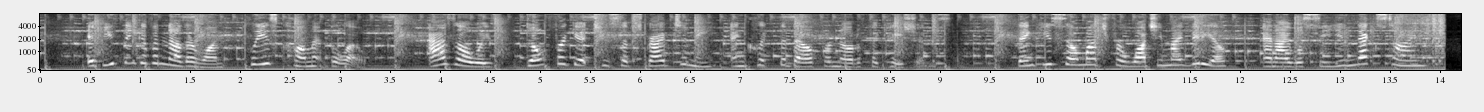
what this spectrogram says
If you think of another one, please comment below. As always, don't forget to subscribe to me and click the bell for notifications. Thank you so much for watching my video, and I will see you next time.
